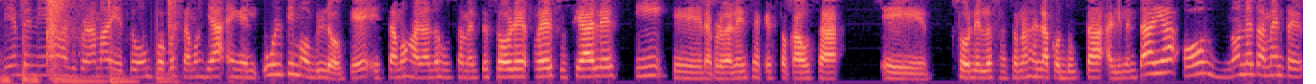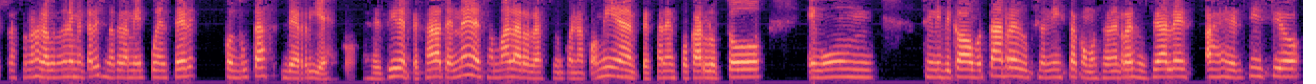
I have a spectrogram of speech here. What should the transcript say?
Bienvenidos a su programa de todo un poco. Estamos ya en el último bloque. Estamos hablando justamente sobre redes sociales y eh, la prevalencia que esto causa eh, sobre los trastornos en la conducta alimentaria o no netamente trastornos en la conducta alimentaria, sino que también pueden ser conductas de riesgo. Es decir, empezar a tener esa mala relación con la comida, empezar a enfocarlo todo en un significado tan reduccionista como se ve en redes sociales, haz ejercicio,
